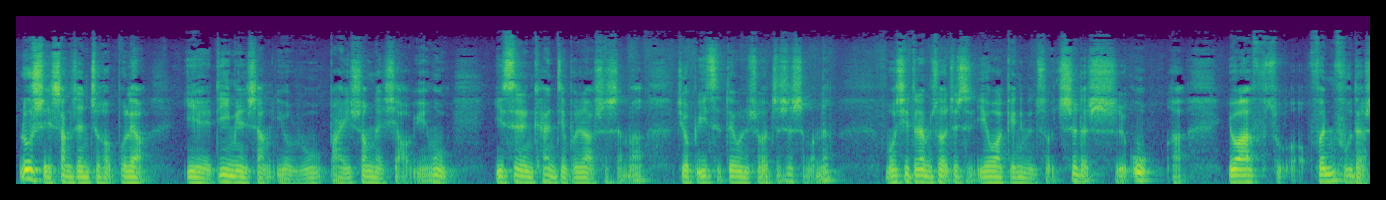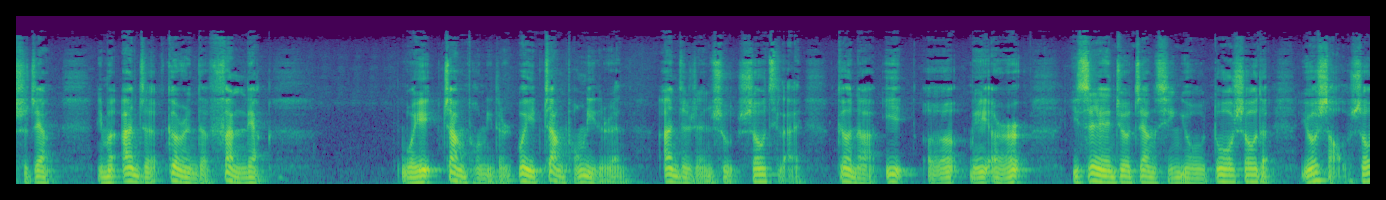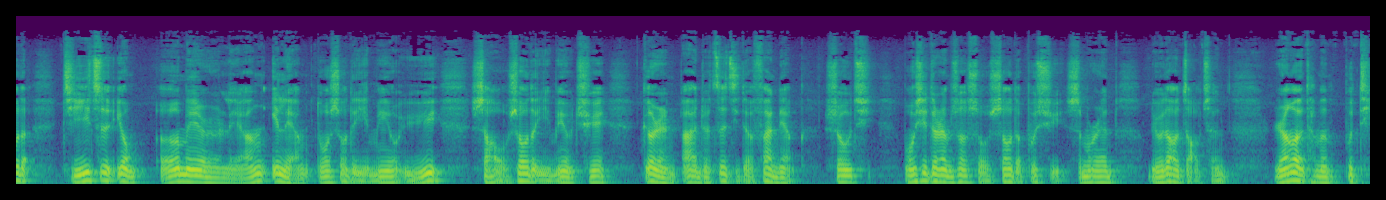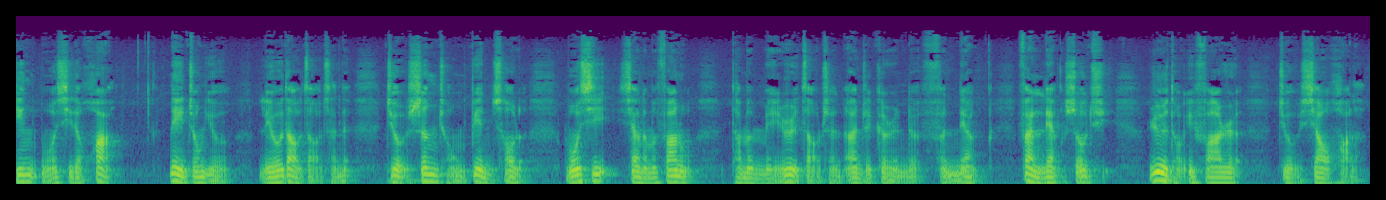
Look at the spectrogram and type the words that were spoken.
露水上升之后，不料野地面上有如白霜的小云雾。以色列人看见不知道是什么，就彼此对问说：“这是什么呢？”摩西对他们说：“这是耶和华给你们所吃的食物啊。耶和华所吩咐的是这样。”你们按着个人的饭量，为帐篷里的为帐篷里的人按着人数收起来，各拿一俄梅尔。以色列人就这样行，有多收的，有少收的，极致用俄梅尔量一量，多收的也没有余，少收的也没有缺，个人按着自己的饭量收取。摩西对他们说：“所收的不许什么人留到早晨。”然而他们不听摩西的话，内中有留到早晨的，就生虫变臭了。摩西向他们发怒，他们每日早晨按着个人的分量饭量收取，日头一发热。就消化了。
